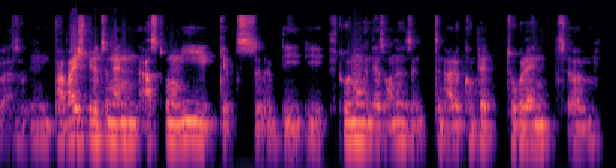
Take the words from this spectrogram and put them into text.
also ein paar Beispiele zu nennen, Astronomie gibt's, die, die Strömungen der Sonne sind, sind alle komplett turbulent. Ähm,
